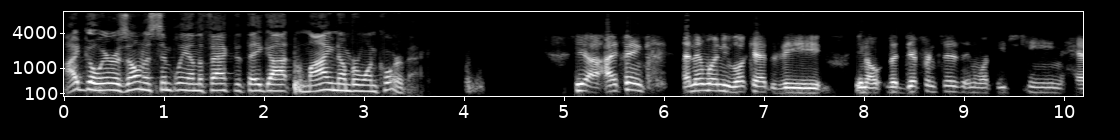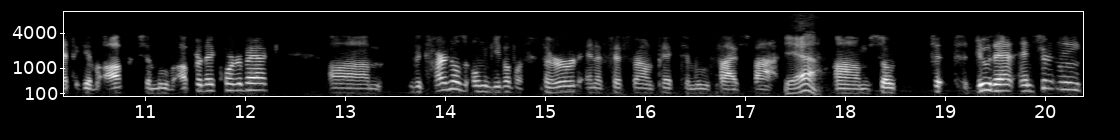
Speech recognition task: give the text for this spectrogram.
I'd go Arizona simply on the fact that they got my number one quarterback. Yeah, I think, and then when you look at the, you know, the differences in what each team had to give up to move up for their quarterback, um, the Cardinals only gave up a third and a fifth round pick to move five spots. Yeah. Um, so to, to do that. And certainly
